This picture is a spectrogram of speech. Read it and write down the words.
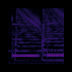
Bye.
